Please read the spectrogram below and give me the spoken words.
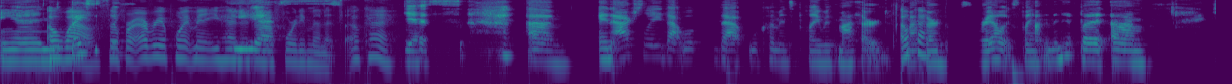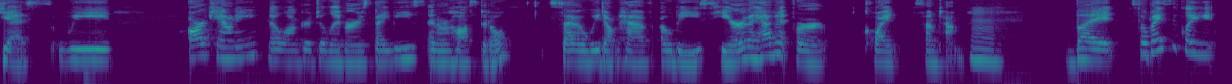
and oh wow so for every appointment you had to yes, drive 40 minutes okay yes um and actually that will that will come into play with my third okay. my third story i'll explain that in a minute but um Yes, we, our county no longer delivers babies in our hospital. So we don't have OBs here. They haven't for quite some time. Mm. But so basically,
